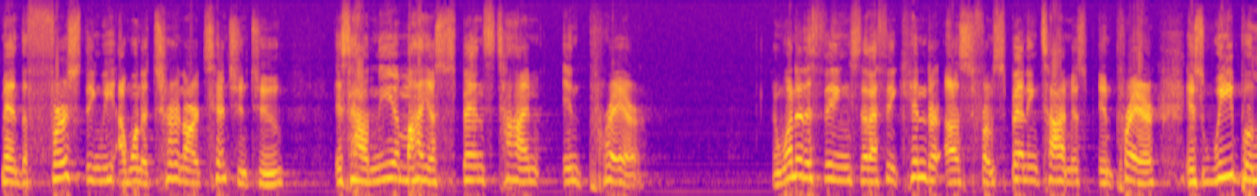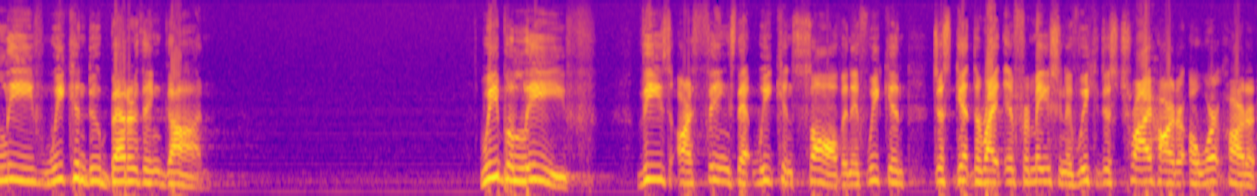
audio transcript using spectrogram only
man, the first thing we, I want to turn our attention to is how Nehemiah spends time in prayer. And one of the things that I think hinder us from spending time is, in prayer is we believe we can do better than God. We believe these are things that we can solve. And if we can just get the right information, if we can just try harder or work harder,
